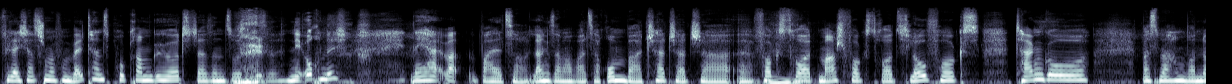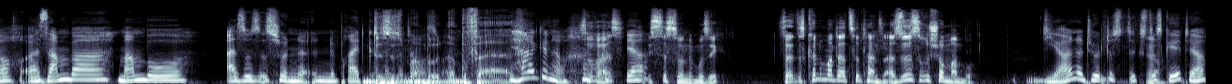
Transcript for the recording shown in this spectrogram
vielleicht hast du schon mal vom Welttanzprogramm gehört, da sind so diese, nee, auch nicht. Naja, Wa- Walzer, langsamer Walzer, Rumba, Cha-Cha-Cha, äh, Foxtrot, Hm. Marsch-Foxtrot, Slow-Fox, Tango, was machen wir noch? Äh, Samba, Mambo, also es ist schon eine, eine breit Das ist Mambo. Number Five. Ja, genau. Sowas? Ja. Ist das so eine Musik? Das könnte man dazu tanzen. Also das ist schon Mambo. Ja, natürlich, das, das, Ja. geht, ja.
